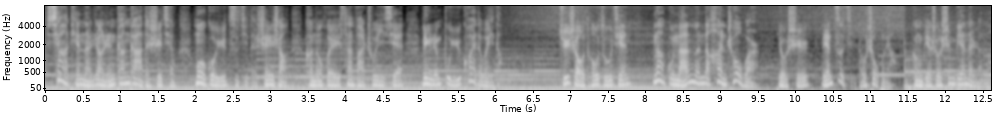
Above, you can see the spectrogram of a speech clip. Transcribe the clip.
夏天呢，让人尴尬的事情莫过于自己的身上可能会散发出一些令人不愉快的味道。举手投足间，那股难闻的汗臭味儿，有时连自己都受不了，更别说身边的人了。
